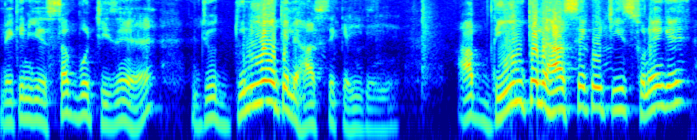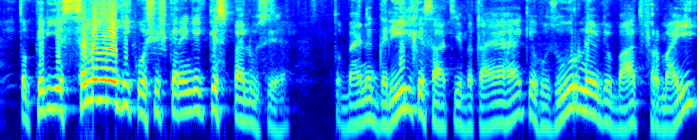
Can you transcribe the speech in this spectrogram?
لیکن یہ سب وہ چیزیں ہیں جو دنیا کے لحاظ سے کہی گئی ہیں۔ آپ دین کے لحاظ سے کوئی چیز سنیں گے تو پھر یہ سمجھنے کی کوشش کریں گے کس پہلو سے ہے۔ تو میں نے دلیل کے ساتھ یہ بتایا ہے کہ حضور نے جو بات فرمائی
